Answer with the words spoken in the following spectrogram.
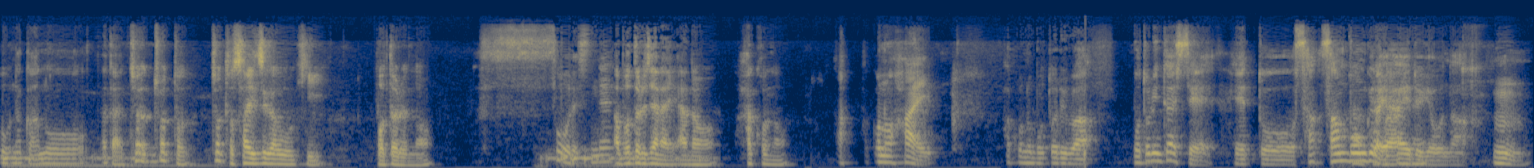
そうなんかあのただちょ、ちょっと、ちょっとサイズが大きいボトルの、そうですねあ、ボトルじゃない、あの、箱の？あ箱のはい箱のボトルはボトルに対して、えっと 3, 3本ぐらい入るような、うん、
